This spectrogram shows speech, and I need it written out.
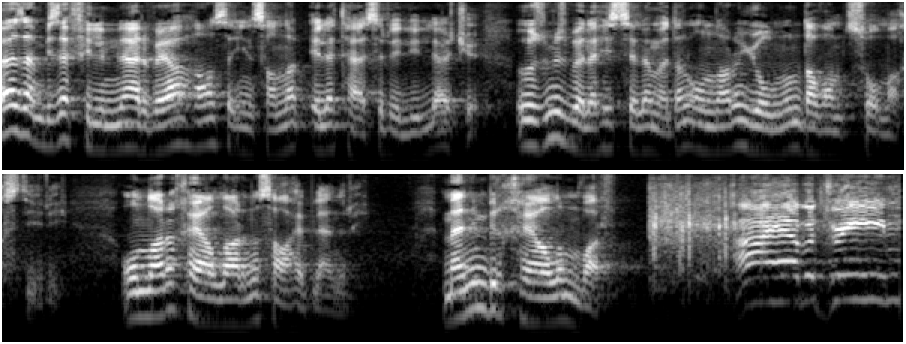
Bəzən bizə filmlər və ya hansısa insanlar elə təsir eləyirlər ki, özümüz belə hiss eləmədən onların yolunun davamçısı olmaq istəyirik. Onların xəyallarını sahiblənirik. Mənim bir xəyalım var. I have a dream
